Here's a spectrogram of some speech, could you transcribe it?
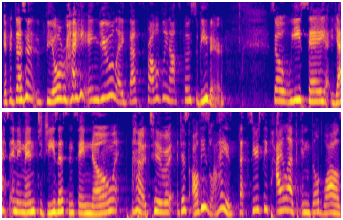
If it doesn't feel right in you, like, that's probably not supposed to be there. So we say yes and amen to Jesus and say no uh, to just all these lies that seriously pile up and build walls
